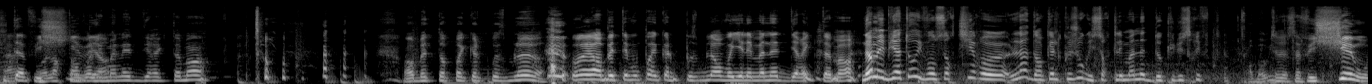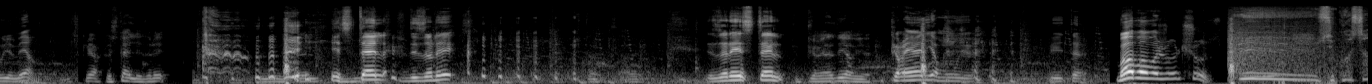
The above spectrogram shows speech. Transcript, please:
Putain, Hein, fais Ou alors t'envoies les VR. manettes directement. Embête-toi pas que le pouce bleu. Ouais, embêtez-vous pas avec le pouce bleu, envoyez les manettes directement. non mais bientôt ils vont sortir, euh, là dans quelques jours ils sortent les manettes d'Oculus Rift. Ah bah oui, ça fait chier mon vieux merde. c'est clair que Style, désolé. Estelle, désolé. Désolé Estelle. Tu peux plus rien dire, vieux. Plus rien à dire mon vieux. Putain. Bon bon on va jouer à autre chose. C'est quoi ça?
